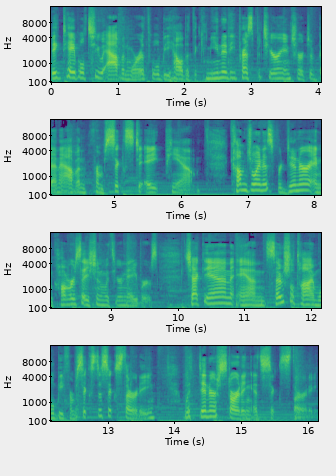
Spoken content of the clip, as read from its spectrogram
Big Table 2 Avonworth will be held at the Community Presbyterian Church of Ben Avon from 6 to 8 p.m. Come join us for dinner and conversation with your neighbors. Check in and social time will be from 6 to 6:30 with dinner starting at 6:30.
